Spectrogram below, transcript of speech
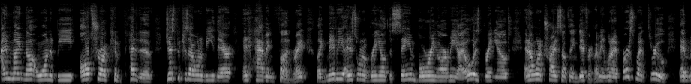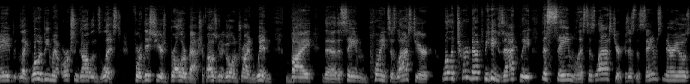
I might not want to be ultra competitive just because I want to be there and having fun, right? Like maybe I just want to bring out the same boring army I always bring out and I want to try something different. I mean, when I first went through and made, like, what would be my Orcs and Goblins list for this year's Brawler Bash? If I was going to go and try and win by the, the same points as last year, well, it turned out to be exactly the same list as last year because it's the same scenarios,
